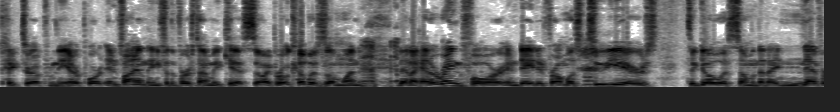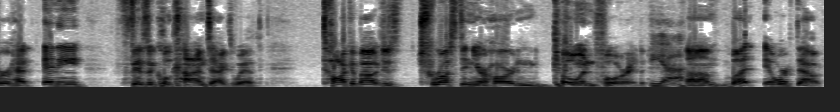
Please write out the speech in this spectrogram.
picked her up from the airport, and finally, for the first time, we kissed. So I broke up with someone that I had a ring for and dated for almost two years to go with someone that I never had any physical contact with. Talk about just trusting your heart and going for it. Yeah. Um, but it worked out.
